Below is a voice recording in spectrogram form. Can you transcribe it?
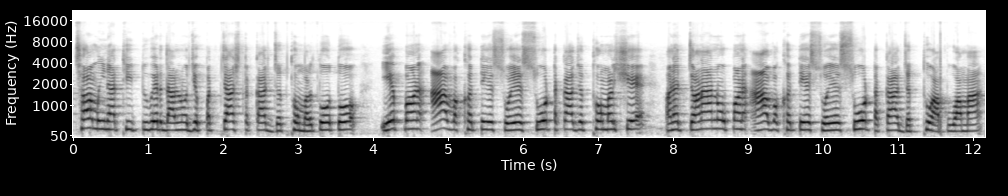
છ મહિનાથી તુવેર દાળનો જે પચાસ ટકા જથ્થો મળતો હતો, એ પણ આ વખતે સોએ સો ટકા જથ્થો મળશે અને ચણાનો પણ આ વખતે સોએ સો ટકા જથ્થો આપવામાં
